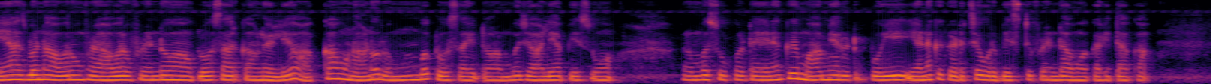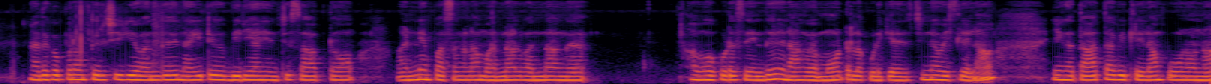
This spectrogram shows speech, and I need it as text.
என் ஹஸ்பண்டும் அவரும் அவர் ஃப்ரெண்டும் க்ளோஸாக இருக்காங்களோ இல்லையோ அக்காவும் நானும் ரொம்ப க்ளோஸ் ஆகிட்டோம் ரொம்ப ஜாலியாக பேசுவோம். ரொம்ப சூப்பர்ட்ட எனக்கு மாமியார் வீட்டுக்கு போய் எனக்கு கிடைச்ச ஒரு பெஸ்ட்டு ஃப்ரெண்டு அவங்க கவிதாக்கா அதுக்கப்புறம் திருச்சிக்கு வந்து நைட்டு பிரியாணி வச்சு சாப்பிட்டோம். அண்ணன் பசங்களாம் மறுநாள் வந்தாங்க. அவங்க கூட சேர்ந்து நாங்கள் மோட்டரில் குளிக்கிறது. சின்ன வயசுலலாம் எங்கள் தாத்தா வீட்லலாம் போனோன்னா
